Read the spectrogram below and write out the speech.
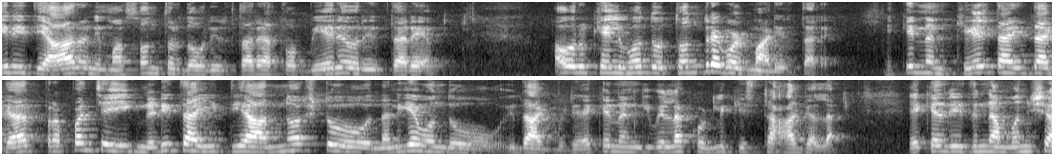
ಈ ರೀತಿ ಯಾರು ನಿಮ್ಮ ಸ್ವಂತದವ್ರು ಇರ್ತಾರೆ ಅಥವಾ ಬೇರೆಯವ್ರು ಇರ್ತಾರೆ, ಅವರು ಕೆಲವೊಂದು ತೊಂದರೆಗಳು ಮಾಡಿರ್ತಾರೆ. ಯಾಕೆ ನಾನು ಕೇಳ್ತಾ ಇದ್ದಾಗ ಪ್ರಪಂಚ ಈಗ ನಡೀತಾ ಇದೆಯಾ ಅನ್ನೋಷ್ಟು ನನಗೆ ಒಂದು ಇದಾಗ್ಬಿಟ್ಟಿದೆ ಯಾಕೆ ನನಗೆ ಇವೆಲ್ಲ ಕೊಡ್ಲಿಕ್ಕೆ ಇಷ್ಟ ಆಗಲ್ಲ. ಯಾಕೆಂದರೆ ಇದನ್ನು ಮನುಷ್ಯ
